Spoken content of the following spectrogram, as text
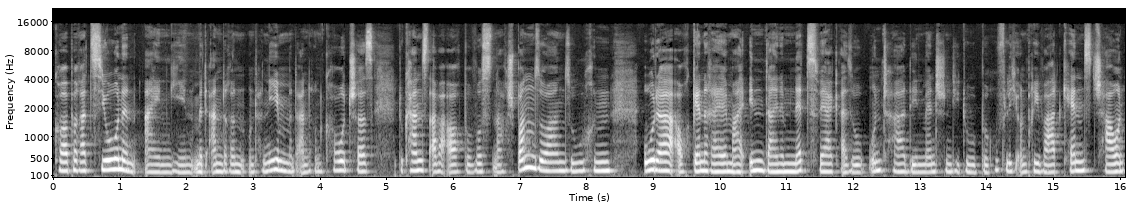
Kooperationen eingehen mit anderen Unternehmen, mit anderen Coaches. Du kannst aber auch bewusst nach Sponsoren suchen oder auch generell mal in deinem Netzwerk, also unter den Menschen, die du beruflich und privat kennst, schauen,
